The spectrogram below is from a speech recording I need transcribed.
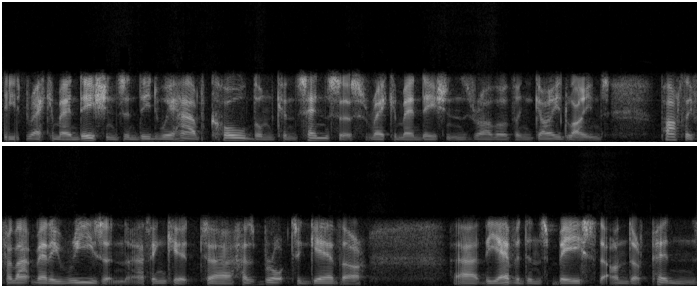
these recommendations. Indeed, we have called them consensus recommendations rather than guidelines, partly for that very reason. I think it uh, has brought together uh, the evidence base that underpins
